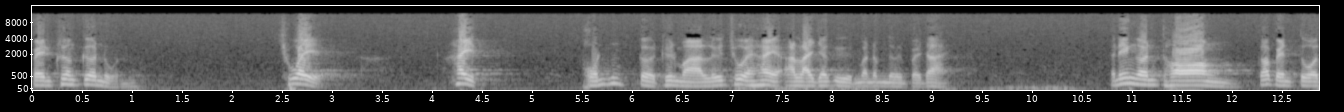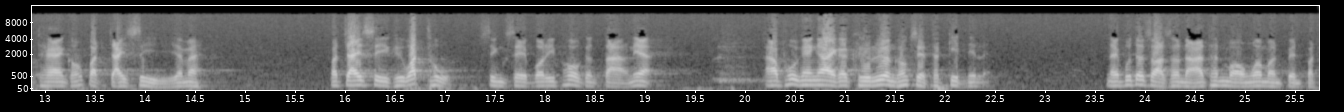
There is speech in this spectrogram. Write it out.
เป็นเครื่องเกื้อหนุน ช่วยให้ผลเกิดขึ้นมาหรือช่วยให้อะไรอย่างอื่นมันดำเนินไปได้ อันนี้เงินทอง ก็เป็นตัวแทนของปัจจัยสี่ใช่ไหมปัจจัยสี่คือวัตถุสิ่งเสพบริโภคต่าง ๆ เนี่ยเอาพูดง่าย ๆ ก็คือเรื่องของเศรษฐกิจนี่แหละ ในพุทธศาสนาท่านมองว่ามันเป็นปัจ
